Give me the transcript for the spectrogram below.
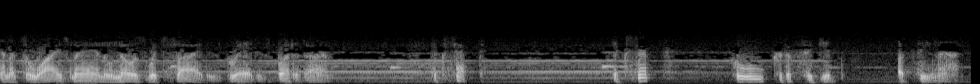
and it's a wise man who knows which side his bread is buttered on. Except, except, who could have figured Athena?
